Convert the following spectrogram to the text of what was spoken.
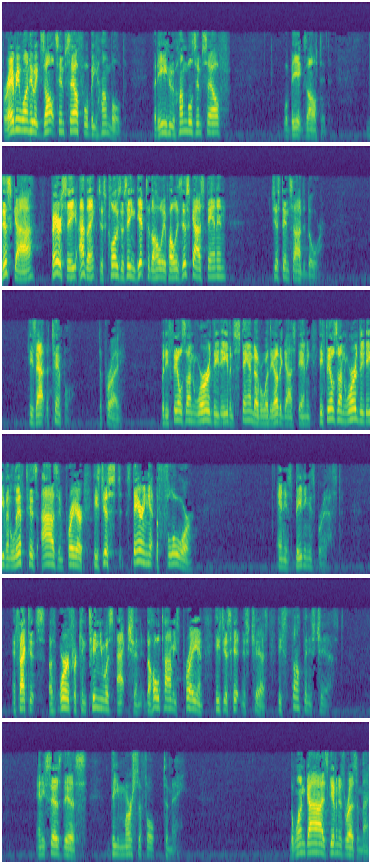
For everyone who exalts himself will be humbled, but he who humbles himself will be exalted. This guy, Pharisee, I think, as close as he can get to the Holy of Holies, this guy's standing just inside the door. He's at the temple to pray. But he feels unworthy to even stand over where the other guy's standing. He feels unworthy to even lift his eyes in prayer. He's just staring at the floor and he's beating his breast. In fact, it's a word for continuous action. The whole time he's praying, he's just hitting his chest. He's thumping his chest. And he says this Be merciful to me. The one guy is giving his resume.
